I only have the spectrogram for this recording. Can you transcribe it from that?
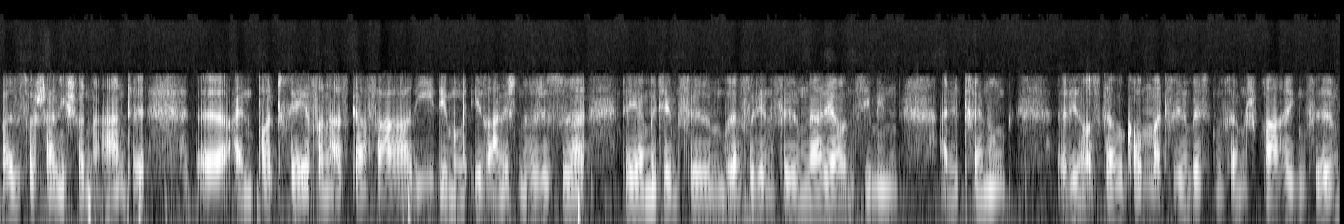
weil sie es wahrscheinlich schon ahnte, äh, ein Porträt von Asghar Farhadi, dem iranischen Regisseur, der ja mit dem Film oder für den Film Nadia und Simin eine Trennung äh, den Oscar bekommen hat für den besten fremdsprachigen Film.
